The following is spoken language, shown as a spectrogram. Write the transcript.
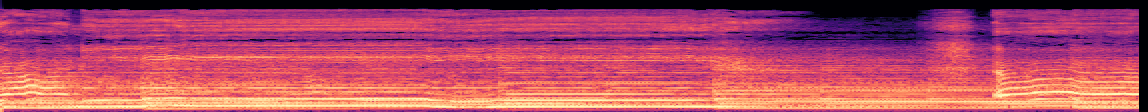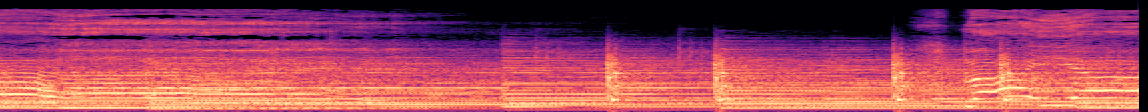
our need. I, ah. my eyes.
